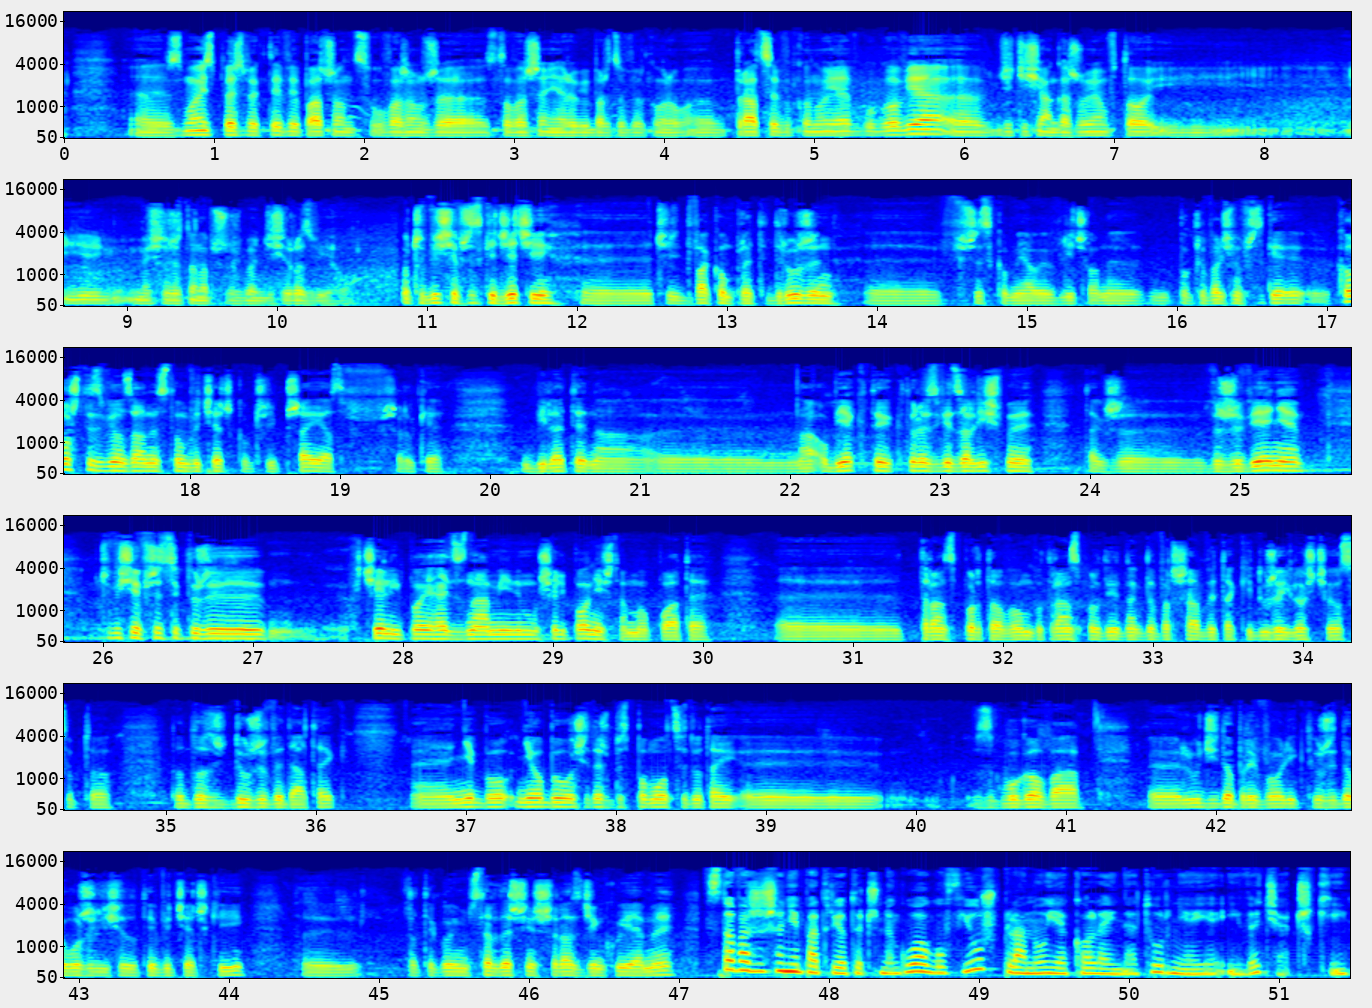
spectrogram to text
E, Z mojej perspektywy patrząc uważam, że stowarzyszenie robi bardzo wielką e, pracę, wykonuje w Głogowie. E, Dzieci się angażują w to i, i myślę, że to na przyszłość będzie się rozwijało. Oczywiście wszystkie dzieci, czyli dwa komplety drużyn, wszystko miały wliczone, pokrywaliśmy wszystkie koszty związane z tą wycieczką, czyli przejazd, wszelkie bilety na, na obiekty, które zwiedzaliśmy, także wyżywienie. Oczywiście wszyscy, którzy chcieli pojechać z nami, musieli ponieść tam opłatę e, transportową, bo transport jednak do Warszawy takiej dużej ilości osób to, to dość duży wydatek. E, nie, było, nie obyło się też bez pomocy tutaj e, z Głogowa e, ludzi dobrej woli, którzy dołożyli się do tej wycieczki. E, Dlatego im serdecznie jeszcze raz dziękujemy. Stowarzyszenie Patriotycznych Głogów już planuje kolejne turnieje i wycieczki.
